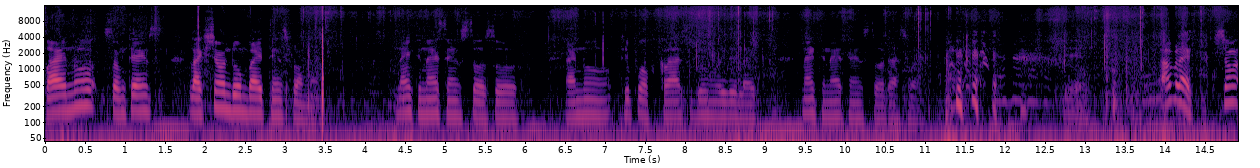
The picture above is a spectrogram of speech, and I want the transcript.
But I know sometimes, like Sean don't buy things from uh, 99 cent store, so I know people of class don't really like 99 cent store, that's why. Yeah. I'm like, Sean,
